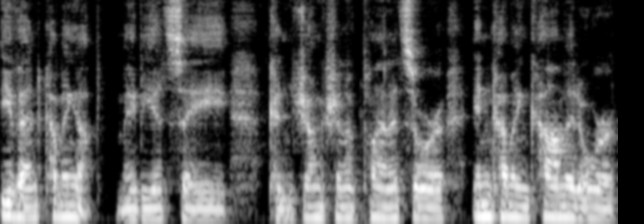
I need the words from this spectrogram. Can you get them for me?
event coming up. Maybe it's a conjunction of planets or incoming comet or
